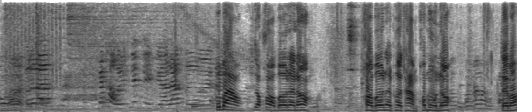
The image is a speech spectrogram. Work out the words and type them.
อิ่มมากเลยอิ่มอิ่มมากผู้บ่าวเดี๋ยวขอเบอร์หน่อยเนาะขอเบอร์หน่อยเพื่อถามข้อมูลเนาะได้ปะ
